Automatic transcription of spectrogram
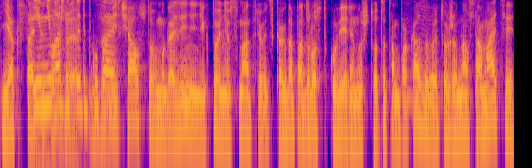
Я, кстати, Им не тоже важно, кто это покупает. замечал, что в магазине никто не всматривается. Когда подросток уверенно что-то там показывает, уже на автомате,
